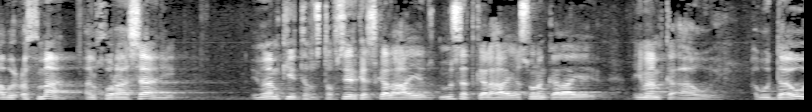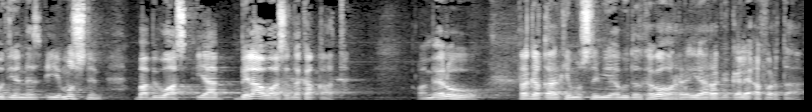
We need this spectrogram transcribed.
abu cumaan alkhuraasaani imaamkii tafsiirka iska lahaa ee musnadka lahaa ee sunanka lahaa ee imaamka ah abu daawuud iyo muslim baa yaa bilaa waasida ka qaata. Waa meeluhu ragga qaarkii muslim iyo abudad kaga horreeya ragga kale afarta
